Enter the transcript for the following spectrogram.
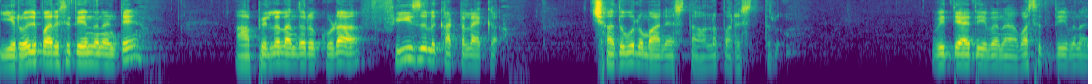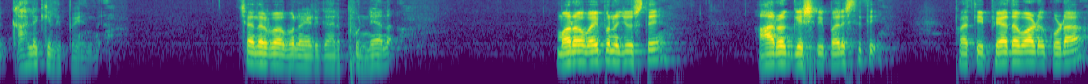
ఈరోజు పరిస్థితి ఏంటంటే ఆ పిల్లలందరూ కూడా ఫీజులు కట్టలేక చదువులు మానేస్తా ఉన్న పరిస్థితులు. విద్యా దీవెన వసతి దీవెన గాలికి వెళ్ళిపోయింది. చంద్రబాబు నాయుడు గారి పుణ్యాన. మరోవైపున చూస్తే ఆరోగ్యశ్రీ పరిస్థితి. ప్రతి పేదవాడు కూడా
